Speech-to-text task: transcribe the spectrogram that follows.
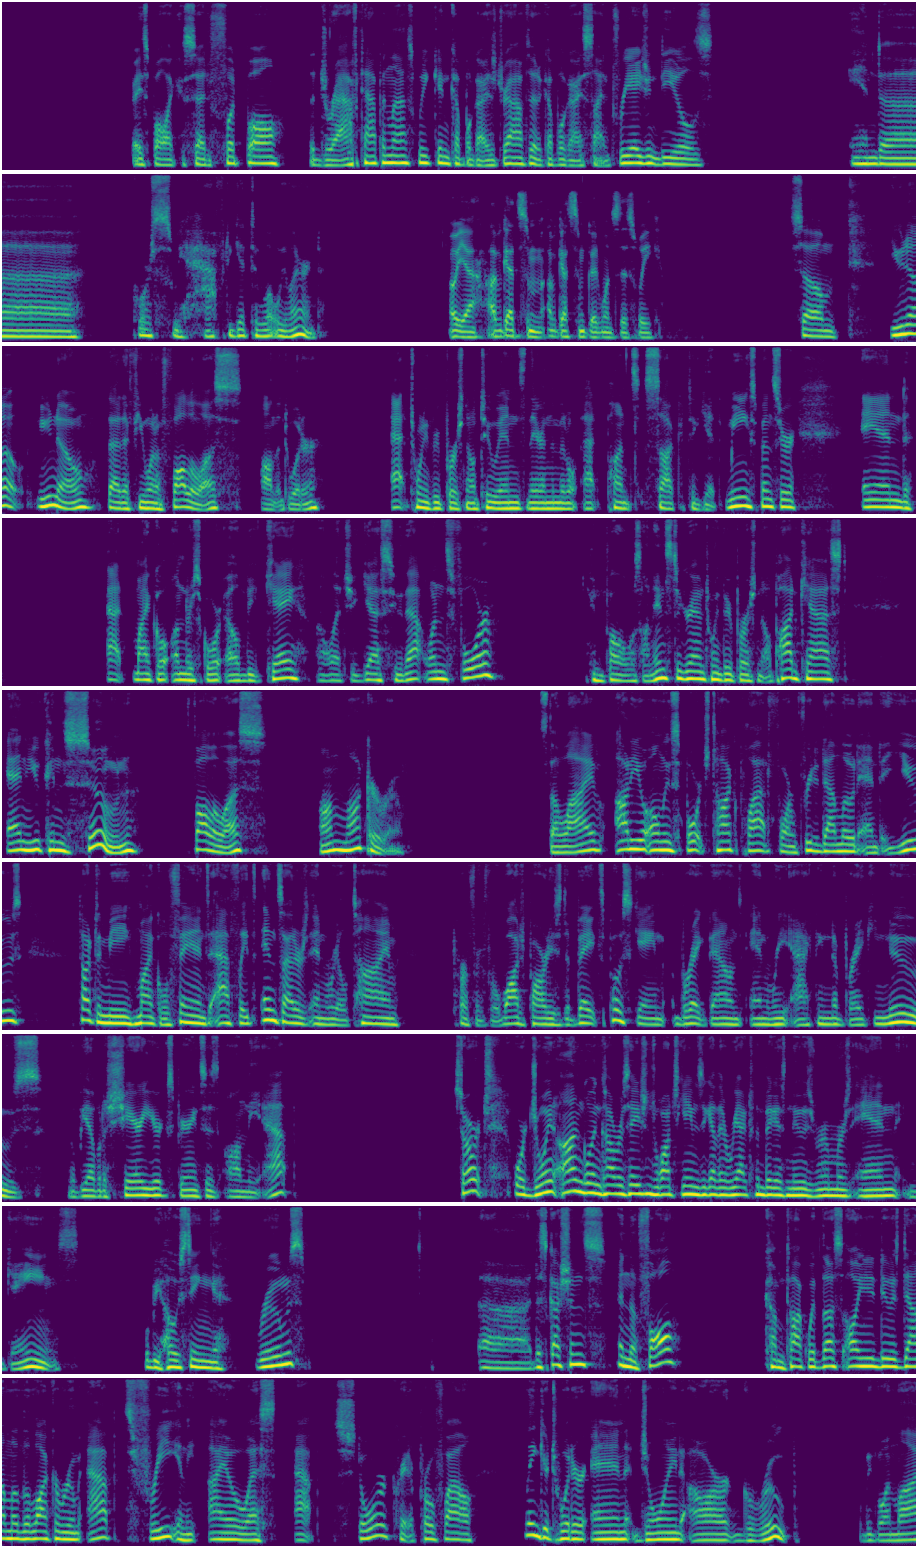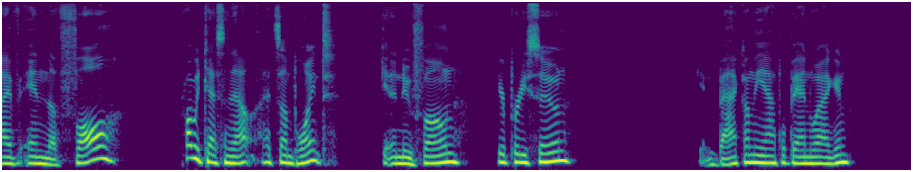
baseball, like I said, football. The draft happened last weekend. A couple guys drafted. A couple guys signed free agent deals. And uh, of course, we have to get to what we learned. Oh yeah, I've got some. I've got some good ones this week. So you know you know that if you want to follow us on the Twitter at 23 personnel two ends there in the middle at punts suck to get me Spencer and at Michael underscore LBK. I'll let you guess who that one's for. You can follow us on Instagram 23 personnel podcast and you can soon follow us on Locker Room. It's the live audio only sports talk platform free to download and to use. Talk to me, Michael, fans, athletes, insiders in real time. Perfect for watch parties, debates, post game breakdowns, and reacting to breaking news. You'll be able to share your experiences on the app. Start or join ongoing conversations, watch games together, react to the biggest news, rumors, and games. We'll be hosting rooms, uh, discussions in the fall. Come talk with us. All you need to do is download the Locker Room app. It's free in the iOS App Store. Create a profile, link your Twitter, and join our group. We'll be going live in the fall. Probably testing it out at some point. Getting a new phone here pretty soon. Getting back on the Apple bandwagon.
